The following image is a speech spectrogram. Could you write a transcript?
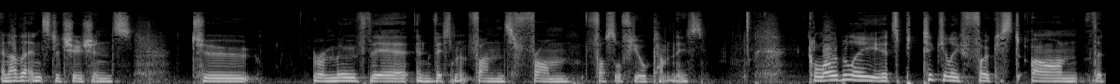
and other institutions to remove their investment funds from fossil fuel companies. Globally, it's particularly focused on the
